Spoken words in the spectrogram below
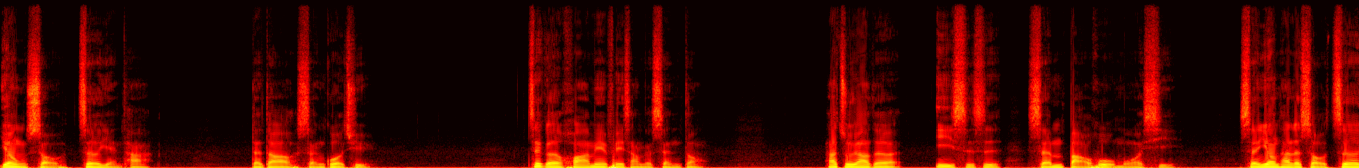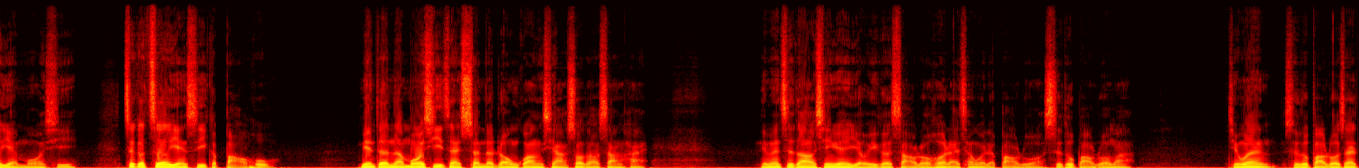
用手遮掩他，等到神过去。这个画面非常的生动。它主要的意思是神保护摩西，神用他的手遮掩摩西。这个遮掩是一个保护，免得呢摩西在神的荣光下受到伤害。你们知道新约有一个扫罗，后来成为了保罗，使徒保罗吗？请问使徒保罗在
